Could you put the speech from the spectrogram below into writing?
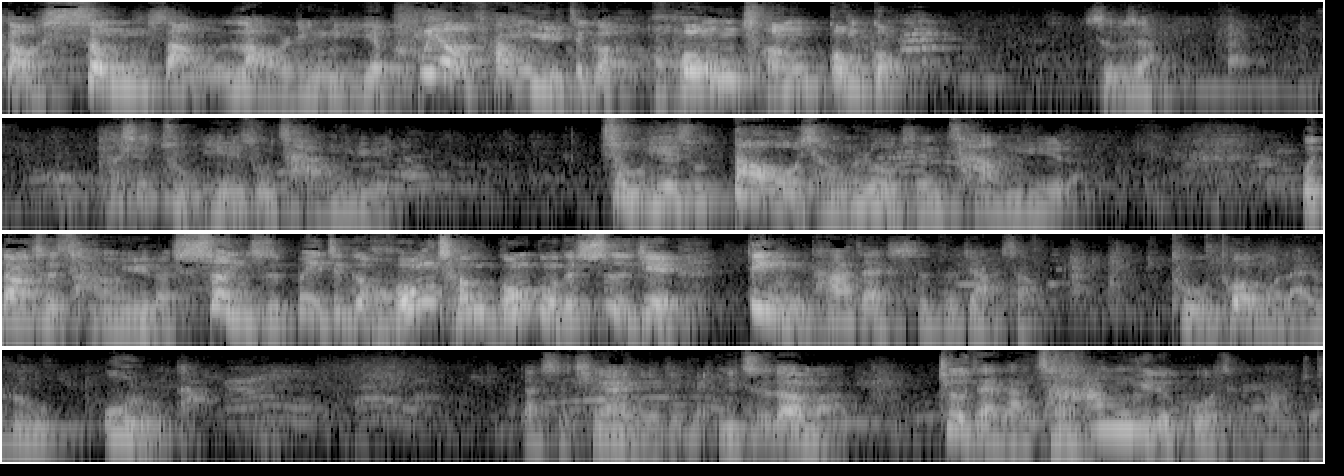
到深山老林里，也不要参与这个红尘滚滚，是不是？但是主耶稣参与了，主耶稣道成肉身参与了，不但是参与了，甚至被这个红尘滚滚的世界钉他在十字架上，吐唾沫来辱侮辱他。但是，亲爱的姐妹，你知道吗？就在他参与的过程当中。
